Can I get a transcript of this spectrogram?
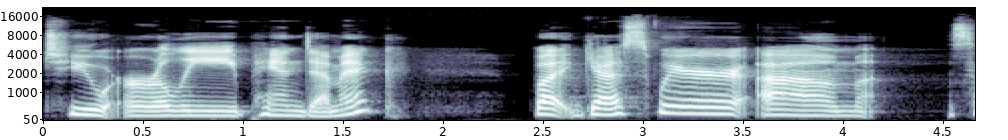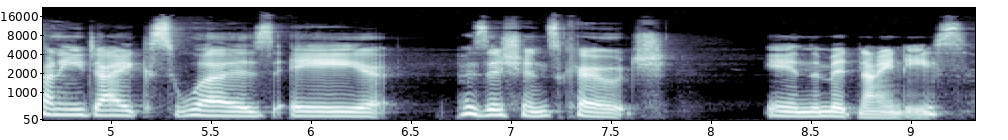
too early pandemic. But guess where um Sonny Dykes was a positions coach in the mid 90s?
